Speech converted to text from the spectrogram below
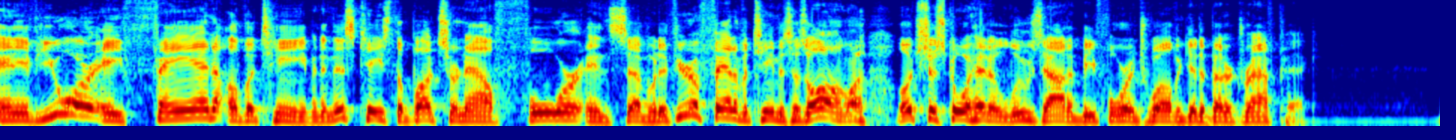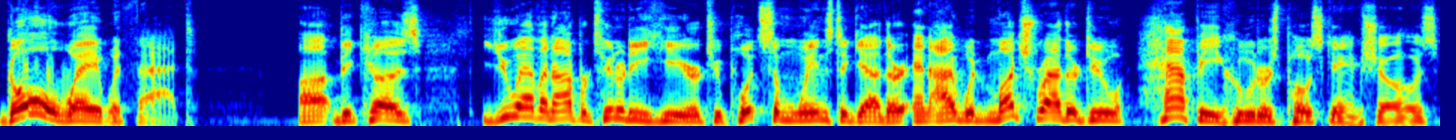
And if you are a fan of a team, and in this case, the Bucks are now four and seven, but if you're a fan of a team that says, "Oh, let's just go ahead and lose out and be four and twelve and get a better draft pick," go away with that, uh, because you have an opportunity here to put some wins together. And I would much rather do happy Hooters post game shows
